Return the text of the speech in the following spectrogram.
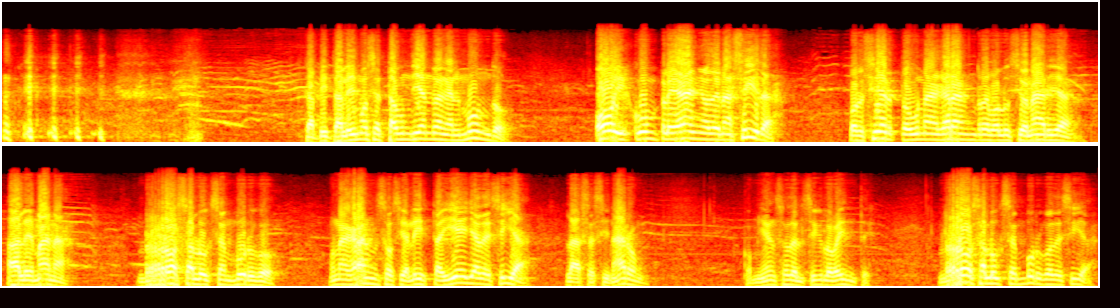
capitalismo se está hundiendo en el mundo. Hoy cumpleaños de nacida. Por cierto, una gran revolucionaria alemana, Rosa Luxemburgo, una gran socialista, y ella decía, la asesinaron, comienzo del siglo XX Rosa Luxemburgo decía,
